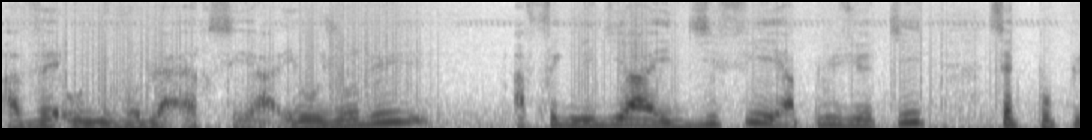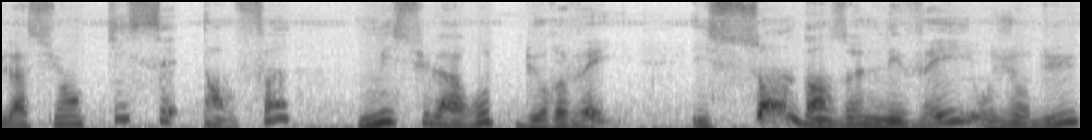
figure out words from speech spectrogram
avaient au niveau de la RCA. Et aujourd'hui, Afrique Media a édifié à plusieurs titres cette population qui s'est enfin mise sur la route du réveil ils sont dans un éveil aujourd'hui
